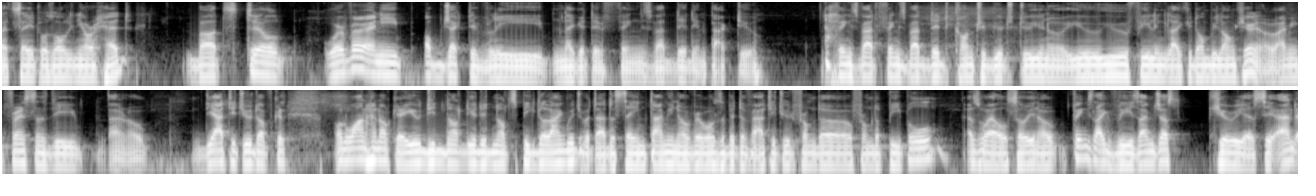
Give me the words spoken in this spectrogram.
let's say it was all in your head but still were there any objectively negative things that did impact you? Oh. Things that things that did contribute to you know you you feeling like you don't belong here? You know, i mean for instance the i don't know the attitude of because on one hand okay you did not you did not speak the language but at the same time you know there was a bit of attitude from the from the people as well. So you know things like these i'm just curious. And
